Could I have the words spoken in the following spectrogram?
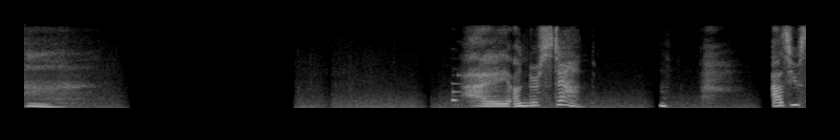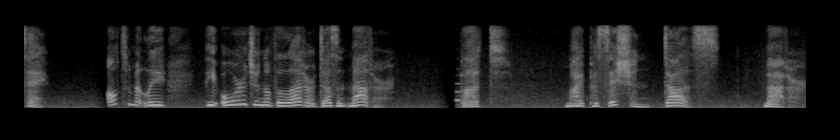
I understand. As you say, ultimately, the origin of the letter doesn't matter. But my position does matter.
